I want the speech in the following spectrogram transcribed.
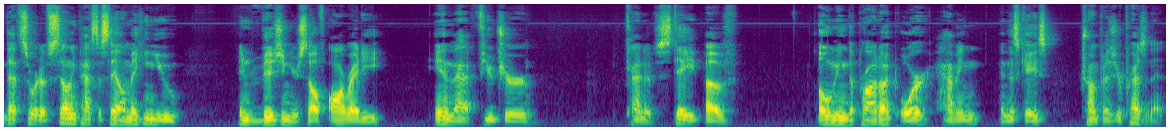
that sort of selling past the sale making you envision yourself already in that future kind of state of owning the product or having, in this case, Trump as your president.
